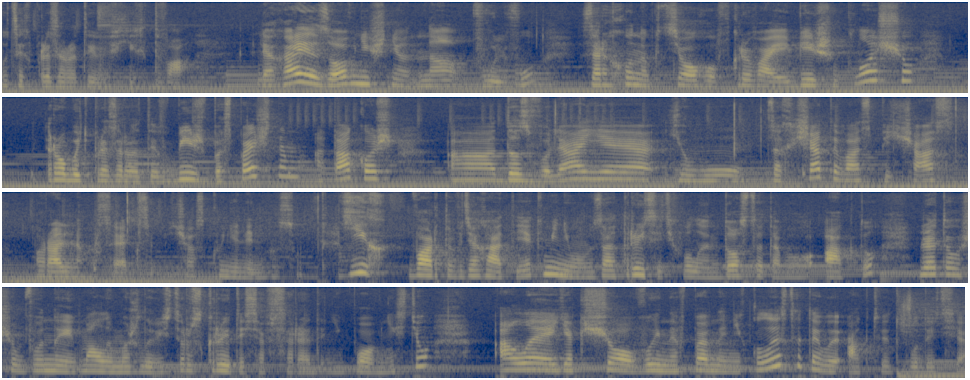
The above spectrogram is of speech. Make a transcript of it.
у цих презервативів їх два лягає зовнішньо на вульву. За рахунок цього вкриває більшу площу, робить презерватив більш безпечним, а також а, дозволяє йому захищати вас під час орального сексу, під час кунілінгусу. Їх варто вдягати як мінімум за 30 хвилин до статевого акту, для того, щоб вони мали можливість розкритися всередині повністю. Але якщо ви не впевнені, коли статевий акт відбудеться,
